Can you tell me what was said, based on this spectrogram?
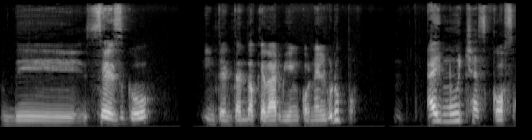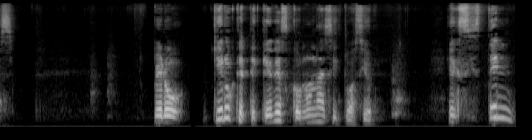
de sesgo intentando quedar bien con el grupo. Hay muchas cosas. Pero quiero que te quedes con una situación. Existen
